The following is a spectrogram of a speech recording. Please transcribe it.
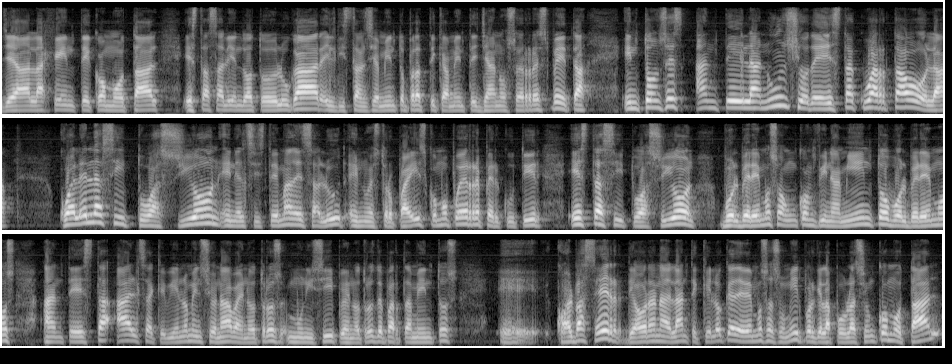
ya la gente como tal está saliendo a todo lugar, el distanciamiento prácticamente ya no se respeta. Entonces, ante el anuncio de esta cuarta ola, ¿Cuál es la situación en el sistema de salud en nuestro país? ¿Cómo puede repercutir esta situación? ¿Volveremos a un confinamiento? ¿Volveremos ante esta alza que bien lo mencionaba en otros municipios, en otros departamentos? Eh, ¿Cuál va a ser de ahora en adelante? ¿Qué es lo que debemos asumir? Porque la población como tal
